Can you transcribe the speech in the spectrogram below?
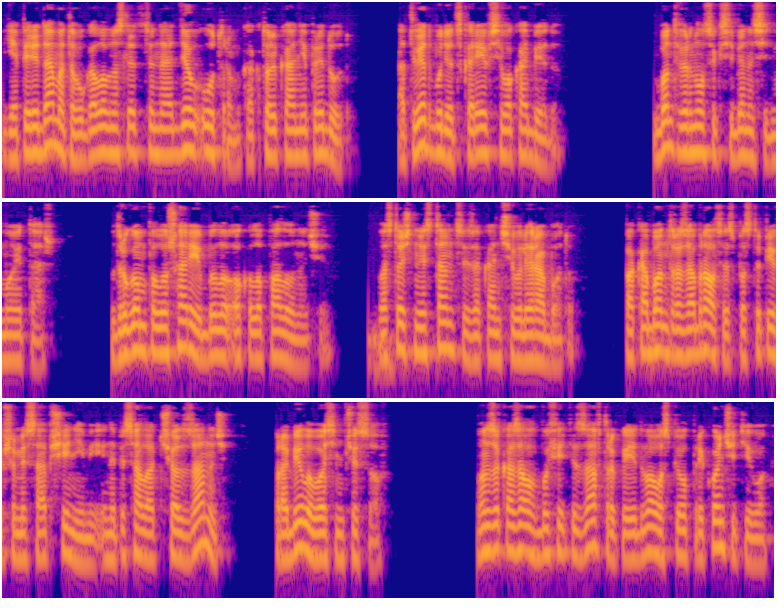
«Я передам это в уголовно-следственный отдел утром, как только они придут. Ответ будет, скорее всего, к обеду». Бонд вернулся к себе на седьмой этаж. В другом полушарии было около полуночи. Восточные станции заканчивали работу. Пока Бонд разобрался с поступившими сообщениями и написал отчет за ночь, пробило восемь часов. Он заказал в буфете завтрак и едва успел прикончить его,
